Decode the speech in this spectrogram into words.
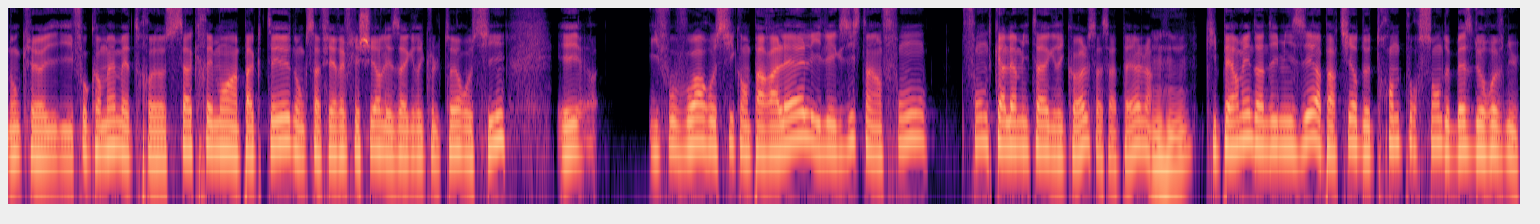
Donc euh, il faut quand même être euh, sacrément impacté. Donc ça fait réfléchir les agriculteurs aussi. Et euh, il faut voir aussi qu'en parallèle, il existe un fonds, fonds de calamité agricole, ça s'appelle, Mhm. qui permet d'indemniser à partir de 30% de baisse de revenus.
